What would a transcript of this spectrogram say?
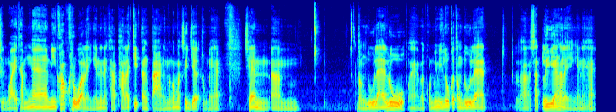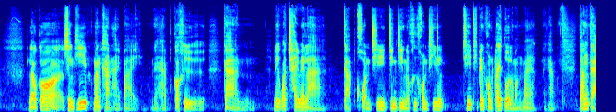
ถึงวัยทำงานมีครอบครัวอะไรอย่างเงี้ยนะครับภารกิจต่างๆ มันก็มักจะเยอะถูกไหมฮะเช่น ต้องดูแลลูกบางคนไม่มีลูกก็ต้องดูแลสัตว์เลี้ยงอะไรอย่างเงี้ยนะฮะแล้วก็สิ่งที่มันขาดหายไปนะครับ ก็คือการเรียกว่าใช้เวลากับคนที่จริงๆแล้วคือคนที่ที่ที่เป็นคนใกล้ตัวเรามากๆนะครับ ตั้งแต่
